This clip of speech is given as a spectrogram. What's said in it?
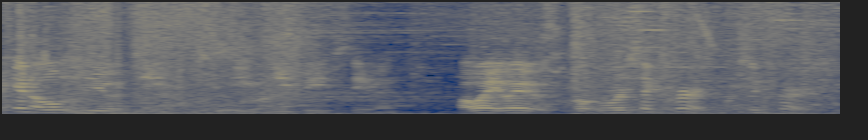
I can ult you if need, need, need be, Steven. Oh, wait, wait, wait. We're, we're six first. We're six first.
